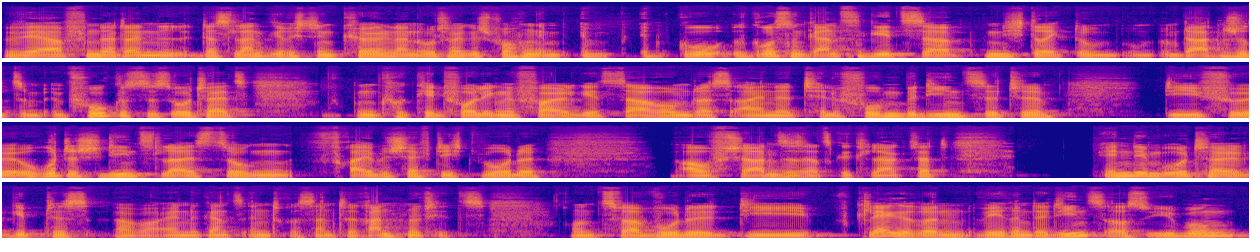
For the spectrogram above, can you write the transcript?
werfen. Da hat ein, das Landgericht in Köln ein Urteil gesprochen. Im, im, im Großen und Ganzen geht es da nicht direkt um, um, um Datenschutz im, im, Fokus des Urteils. Im konkret vorliegenden Fall geht es darum, dass eine Telefonbedienstete, die für erotische Dienstleistungen frei beschäftigt wurde, auf Schadensersatz geklagt hat. In dem Urteil gibt es aber eine ganz interessante Randnotiz. Und zwar wurde die Klägerin während der Dienstausübung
